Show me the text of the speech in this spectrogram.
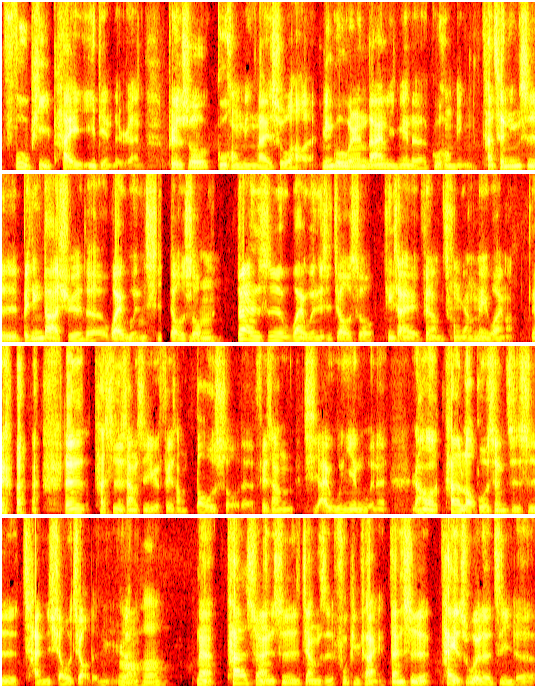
复辟派一点的人，譬如说辜鸿铭来说好了，《民国文人档案》里面的辜鸿铭，他曾经是北京大学的外文系教授，嗯、虽然是外文系教授，听起来非常崇洋媚外嘛，但是他事实上是一个非常保守的、非常喜爱文言文的，然后他的老婆甚至是缠小脚的女人。嗯那他虽然是这样子复辟派，但是他也是为了自己的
